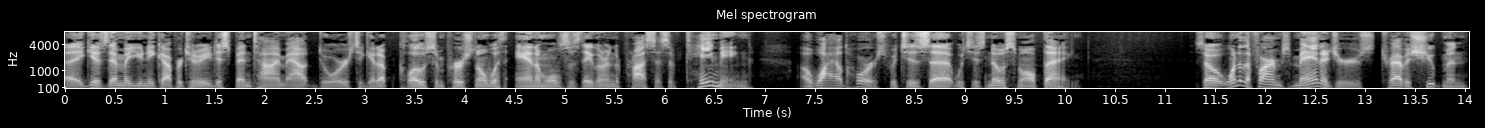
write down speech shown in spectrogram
Uh, it gives them a unique opportunity to spend time outdoors, to get up close and personal with animals as they learn the process of taming a wild horse, which is uh, which is no small thing. So, one of the farm's managers, Travis Shoopman,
